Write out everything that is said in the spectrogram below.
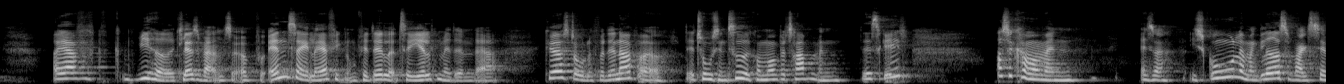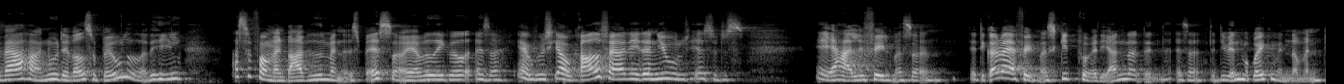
og jeg, vi havde klasseværelse op på anden sal, og jeg fik nogle pedeller til at hjælpe med den der kørestol og få den op, og det tog sin tid at komme op ad trappen, men det skete. Og så kommer man altså, i skole, og man glæder sig faktisk til at være her, og nu er det været så bøvlet og det hele. Og så får man bare at vide, at man er spas, og jeg ved ikke hvad. Altså, jeg husker, jeg var grædefærdig i den jul. Jeg synes, jeg har aldrig følt mig sådan. Ja, det kan godt være, at jeg følte mig skidt på af de andre, den, altså, da de vendte med ryggen, men når man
